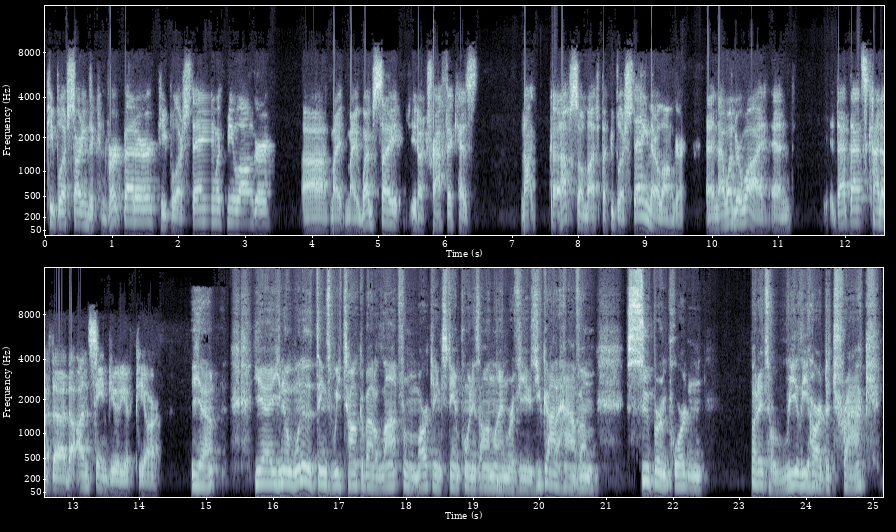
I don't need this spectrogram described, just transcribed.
people are starting to convert better. People are staying with me longer. Uh, my my website, you know, traffic has not gone up so much, but people are staying there longer and I wonder why. And that that's kind of the the unseen beauty of PR. Yeah. Yeah. You know, one of the things we talk about a lot from a marketing standpoint is online reviews. You got to have them, super important, but it's really hard to track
